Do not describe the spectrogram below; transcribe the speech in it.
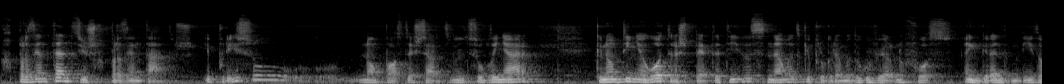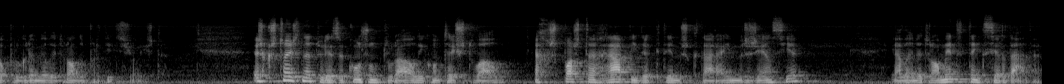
representantes e os representados. E por isso não posso deixar de lhe sublinhar que não tinha outra expectativa senão a de que o programa do governo fosse, em grande medida, o programa eleitoral do Partido Socialista. As questões de natureza conjuntural e contextual, a resposta rápida que temos que dar à emergência, ela naturalmente tem que ser dada.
